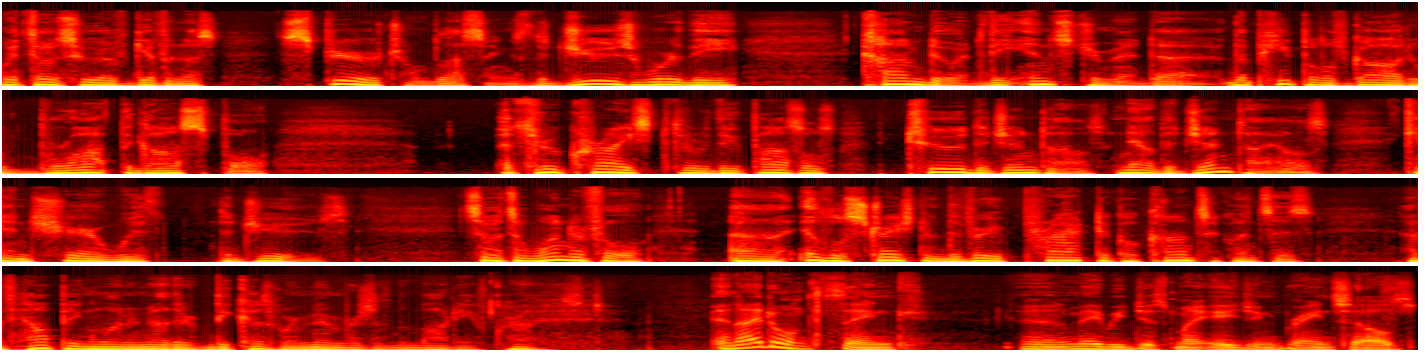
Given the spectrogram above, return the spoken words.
with those who have given us spiritual blessings. The Jews were the conduit, the instrument, uh, the people of God who brought the gospel uh, through Christ, through the apostles, to the Gentiles. Now the Gentiles can share with the Jews. So it's a wonderful uh, illustration of the very practical consequences of helping one another because we're members of the body of Christ. And I don't think, and maybe just my aging brain cells,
